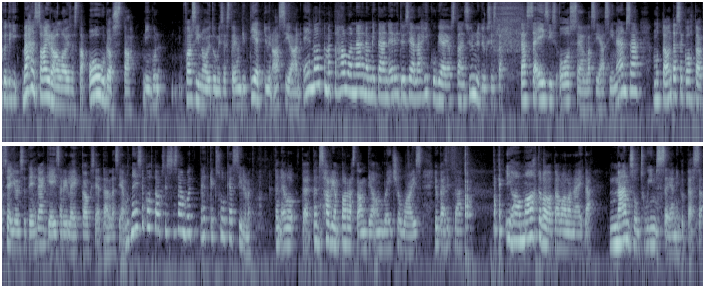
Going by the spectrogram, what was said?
kuin jotenkin vähän sairaaloisesta, oudosta niin kuin fasinoitumisesta johonkin tiettyyn asiaan. En välttämättä halua nähdä mitään erityisiä lähikuvia jostain synnytyksistä. Tässä ei siis ole sellaisia sinänsä, mutta on tässä kohtauksia, joissa tehdään keisarileikkauksia ja tällaisia. Mutta näissä kohtauksissa sä voit hetkeksi sulkea silmät. Tämän, elo, tämän sarjan parasta antia on Rachel Weisz, joka esittää ihan mahtavalla tavalla näitä Mansell Twinseja, niin kuin tässä,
